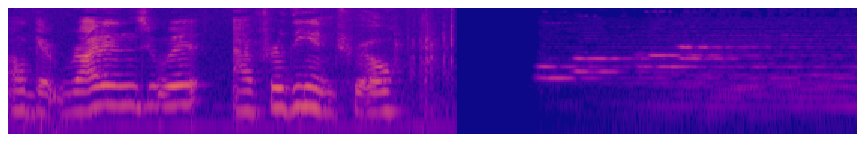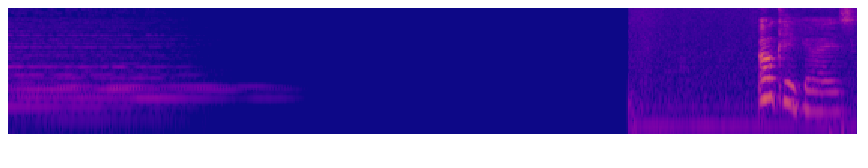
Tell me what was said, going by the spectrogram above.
I'll get right into it after the intro. Okay guys,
